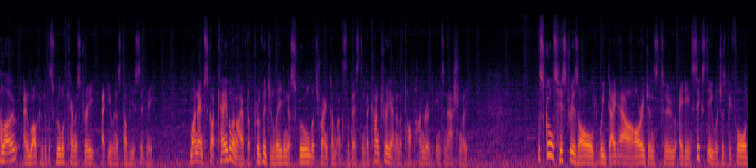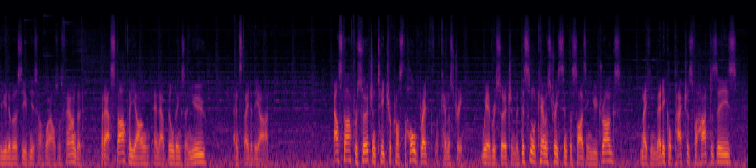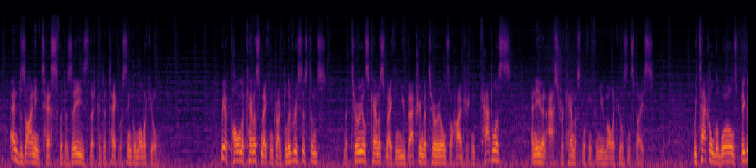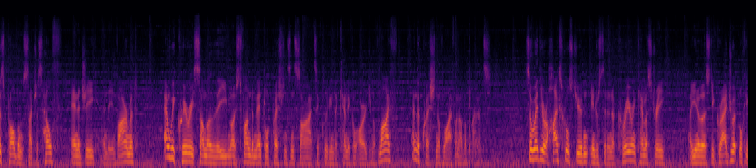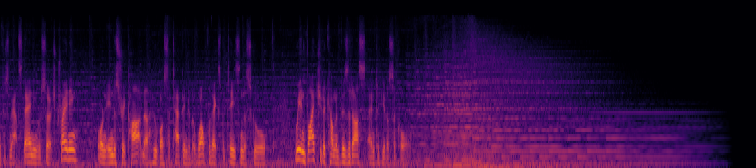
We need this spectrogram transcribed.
Hello and welcome to the School of Chemistry at UNSW Sydney. My name's Scott Kable and I have the privilege of leading a school that's ranked amongst the best in the country and in the top 100 internationally. The school's history is old. We date our origins to 1860, which is before the University of New South Wales was founded. But our staff are young and our buildings are new and state of the art. Our staff research and teach across the whole breadth of chemistry. We have research in medicinal chemistry, synthesising new drugs, making medical patches for heart disease, and designing tests for disease that can detect a single molecule. We have polymer chemists making drug delivery systems, materials chemists making new battery materials or hydrogen catalysts, and even astrochemists looking for new molecules in space. We tackle the world's biggest problems such as health, energy, and the environment, and we query some of the most fundamental questions in science, including the chemical origin of life and the question of life on other planets. So whether you're a high school student interested in a career in chemistry, a university graduate looking for some outstanding research training, or an industry partner who wants to tap into the wealth of expertise in the school, we invite you to come and visit us and to give us a call.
